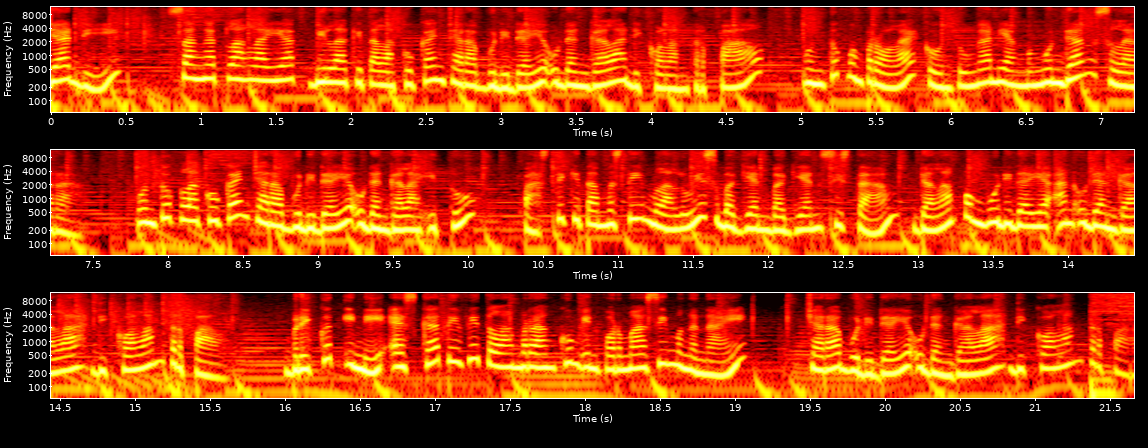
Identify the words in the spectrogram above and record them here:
Jadi, sangatlah layak bila kita lakukan cara budidaya udang galah di kolam terpal, untuk memperoleh keuntungan yang mengundang selera. Untuk melakukan cara budidaya udang galah itu, pasti kita mesti melalui sebagian bagian sistem dalam pembudidayaan udang galah di kolam terpal. Berikut ini SKTV telah merangkum informasi mengenai cara budidaya udang galah di kolam terpal.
